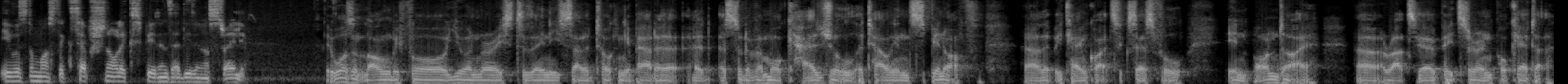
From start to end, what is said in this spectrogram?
it was the most exceptional experience I did in Australia. It wasn't long before you and Maurice Terzini started talking about a, a, a, sort of a more casual Italian spin-off uh, that became quite successful in Bondi, uh, Orazio Pizza and Porchetta.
